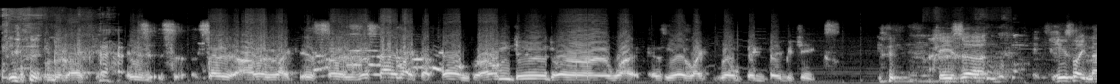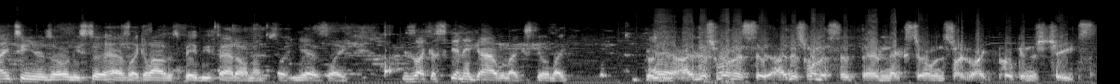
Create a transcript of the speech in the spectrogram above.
Be like, is, so I was like, is, so is this guy like a full grown dude or what? Because he has like real big baby cheeks. He's uh he's like 19 years old and he still has like a lot of this baby fat on him. So he has like he's like a skinny guy with like still like baby I, I just want to sit. I just want to sit there next to him and start like poking his cheeks.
